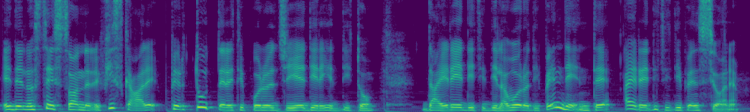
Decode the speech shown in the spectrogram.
e dello stesso onere fiscale per tutte le tipologie di reddito, dai redditi di lavoro dipendente ai redditi di pensione.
